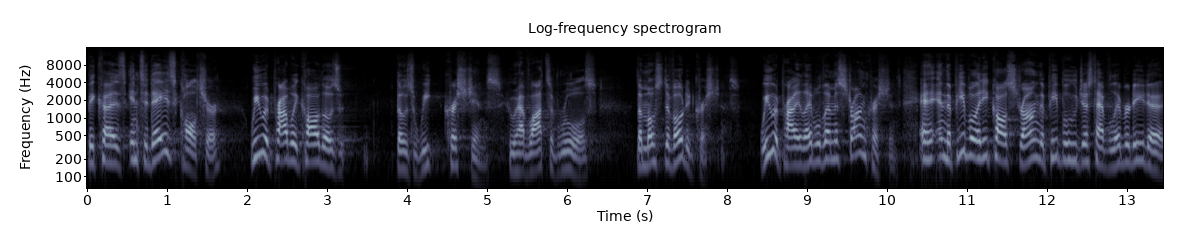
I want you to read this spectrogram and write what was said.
because in today's culture, we would probably call those, those weak Christians who have lots of rules the most devoted Christians. We would probably label them as strong Christians. And, and the people that he calls strong, the people who just have liberty to,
